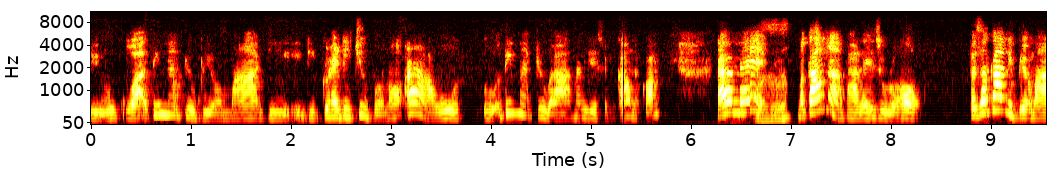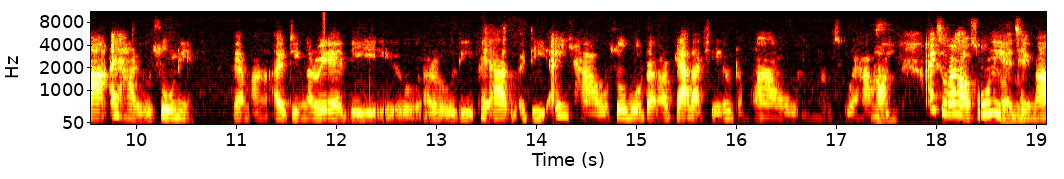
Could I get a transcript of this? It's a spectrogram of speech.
တွေကိုကိုကအတိမတ်ပြုပြီးတော့မှဒီဒီ gratitude ပေါ့နော်အဲ့ဒါကိုဟိုအတိမတ်ပြုတာမှန်တယ်ဆိုရင်ကောင်းတယ်ကွာဒါပေမဲ့မကောင်းတာဘာလဲဆိုတော့ပါဇက်ကနေပြောမှအဲ့ဟာတွေကိုစိုးနေတယ်မှာအဲ့ဒီငါတို့ရဲ့ဒီငါတို့ဒီဖះဒီအဲ့ဟာကိုစိုးဖို့အတွက်ငါတို့ဖះသာရှည်လို့တော့မဟုတ် ဆိုရဟာနော်အဲ့ဆိုရဟာစိုးနေတဲ့အချိန်မှာ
